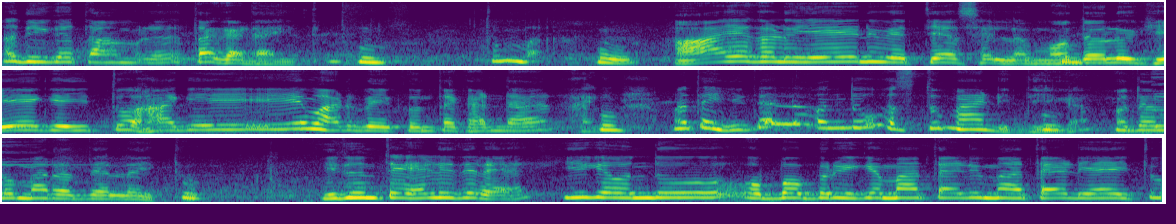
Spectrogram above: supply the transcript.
ಅದೀಗ ತಾಮ್ರದ ತಗಡಾಯಿತು. ತುಂಬ. ಆಯಗಳು ಏನು ವ್ಯತ್ಯಾಸ ಇಲ್ಲ. ಮೊದಲು ಹೇಗೆ ಇತ್ತು ಹಾಗೇ ಮಾಡಬೇಕು ಅಂತ ಕಂಡ ಹಾಗೆ. ಮತ್ತು ಇದೆಲ್ಲ ಒಂದು ವಸ್ತು ಮಾಡಿದ್ದೀಗ ಮೊದಲು ಮರದ್ದೆಲ್ಲ ಇತ್ತು. ಇದು ಅಂತ ಹೇಳಿದರೆ, ಹೀಗೆ ಒಂದು ಒಬ್ಬೊಬ್ಬರಿಗೆ ಮಾತಾಡಿ ಮಾತಾಡಿ ಆಯಿತು,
